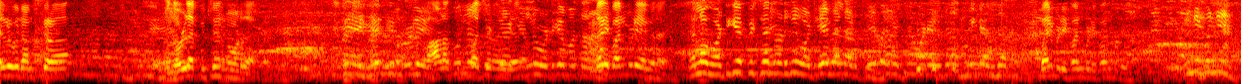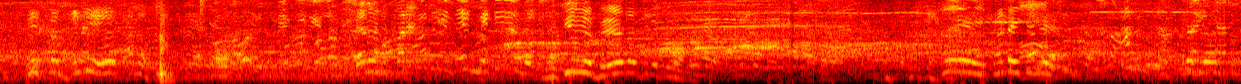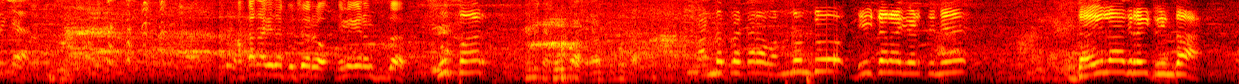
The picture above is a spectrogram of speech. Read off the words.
ಎಲ್ರಿಗೂ ನಮಸ್ಕಾರ. ಒಂದು ಒಳ್ಳೆ ಪಿಕ್ಚರ್ ನೋಡಿದೆ. ಬಹಳ ತುಂಬಾ ಚೆನ್ನಾಗಿದೆ. ಎಲ್ಲ ಒಟ್ಟಿಗೆ ಮಾತಾಡೋಣ ಸರಿ ಬಂದ್ಬಿಡಿ ಅಂದ್ರೆ ಎಲ್ಲ ಒಟ್ಟಿಗೆ ಪಿಕ್ಚರ್ ನೋಡಿದ್ವಿ ಒಟ್ಟಿಗೆ ಮಾತಾಡ್ತೀವಿ. ಬಂದ್ಬಿಡಿ ಬಂದ್ಬಿಡಿ ಬಂದ್ಬಿಡಿ. ಬನ್ನಿ ಬನ್ನಿ. ಪ್ಲೀಸ್ ಕಮ್ ಬನ್ನಿ ಮೆಟೀರಿಯಲ್ ಬೇಕು ಮೆಟೀರಿಯಲ್ ಬೇಗ ಸಿಗುತ್ತೆ. ಸಖತ್ತಾಗಿದೆ ಪಿಕ್ಚರ್ ನಿಮಗೇನು ಅನ್ಸುತ್ತೆ? ಸರ್ ಸೂಪರ್ ನನ್ನ ಪ್ರಕಾರ ಒಂದೊಂದು ಡೀಟೇಲ್ ಆಗಿ ಹೇಳ್ತೀನಿ. ಡೈಲಾಗ್ ರೈಟರ್ ಇಂದ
